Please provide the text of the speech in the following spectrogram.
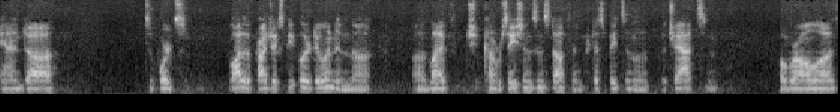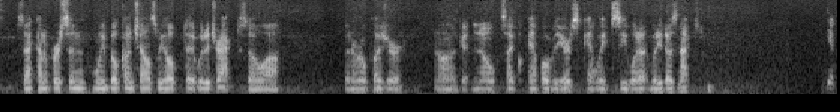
and uh, supports a lot of the projects people are doing and uh, uh, live ch- conversations and stuff, and participates in the, the chats. And overall, uh, is that kind of person when we built gun channels we hoped it would attract. So uh, it's been a real pleasure uh, getting to know Cycle Camp over the years. Can't wait to see what what he does next. Yep,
